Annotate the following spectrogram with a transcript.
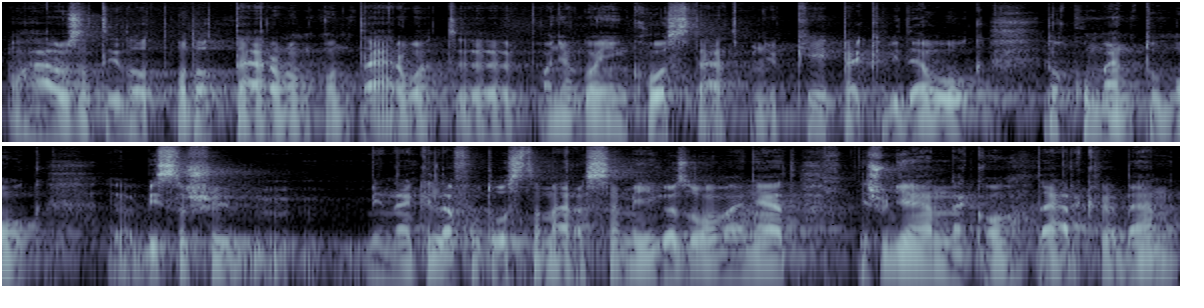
a hálózati adattárolónkon tárolt anyagainkhoz, tehát mondjuk képek, videók, dokumentumok, biztos, hogy mindenki lefotózta már a személyigazolványát, és ugye ennek a dark webben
